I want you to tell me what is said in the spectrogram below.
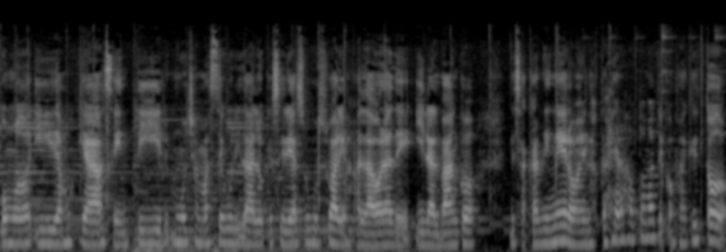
cómodos y digamos que a sentir mucha más seguridad lo que serían sus usuarios a la hora de ir al banco, de sacar dinero en las cajeras automáticas, más que todo.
